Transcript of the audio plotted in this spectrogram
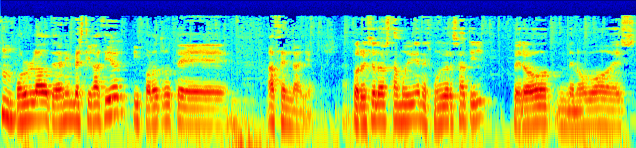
Hmm. Por un lado te dan investigación y por otro te hacen daño. Por ese lado está muy bien, es muy versátil, pero de nuevo es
